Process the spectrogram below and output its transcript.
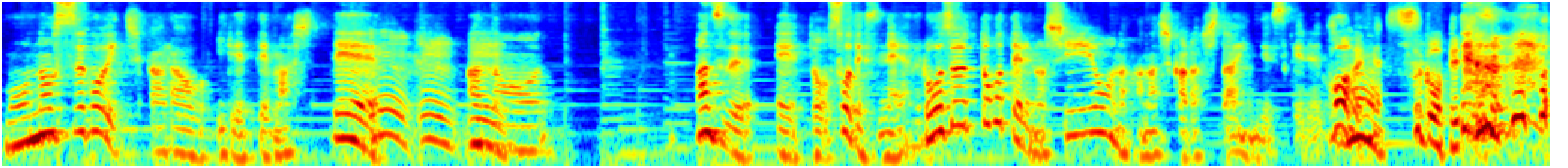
ものすごい力を入れてまして、うんうんうん、あのまず、えー、とそうですねローズウッドホテルの CEO の話からしたいんですけれども、はいすごい。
